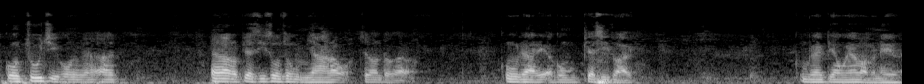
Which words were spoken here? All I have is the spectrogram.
အကုန်ကျိုးကြည့်ကုန်တယ်ဗျာအဲအဲ့တော့ပျက်စီးဆုံးဆုံးများတော့ကျွန်တော်တို့ကတော့ကွန်ပျူတာတွေအကုန်ပျက်စီးသွားပြီ ကွန်ပျူတာပြန်ဝင်ရမှာမနေဘူး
